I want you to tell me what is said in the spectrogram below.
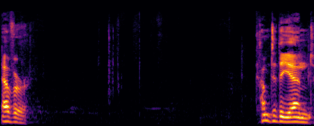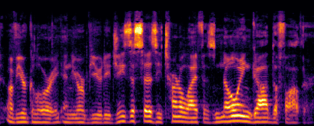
ever come to the end of your glory and your beauty. Jesus says eternal life is knowing God the Father.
